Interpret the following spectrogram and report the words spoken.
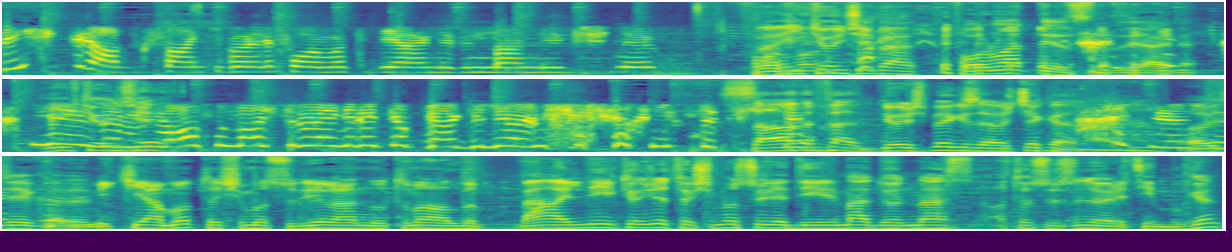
değişik birazcık sanki böyle formatı diğerlerinden diye düşünüyorum. Ben ilk önce ben Format diyorsunuz yani. ilk Neyse önce masumlaştırmaya gerek yok ya gülüyorum. sağ olun efendim. Görüşmek üzere. Hoşçakalın. Hoşçakalın. Mikiyamo taşıma su diye ben notumu aldım. Ben Ali'ne ilk önce taşıma suyla değirmen dönmez atasözünü öğreteyim bugün.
